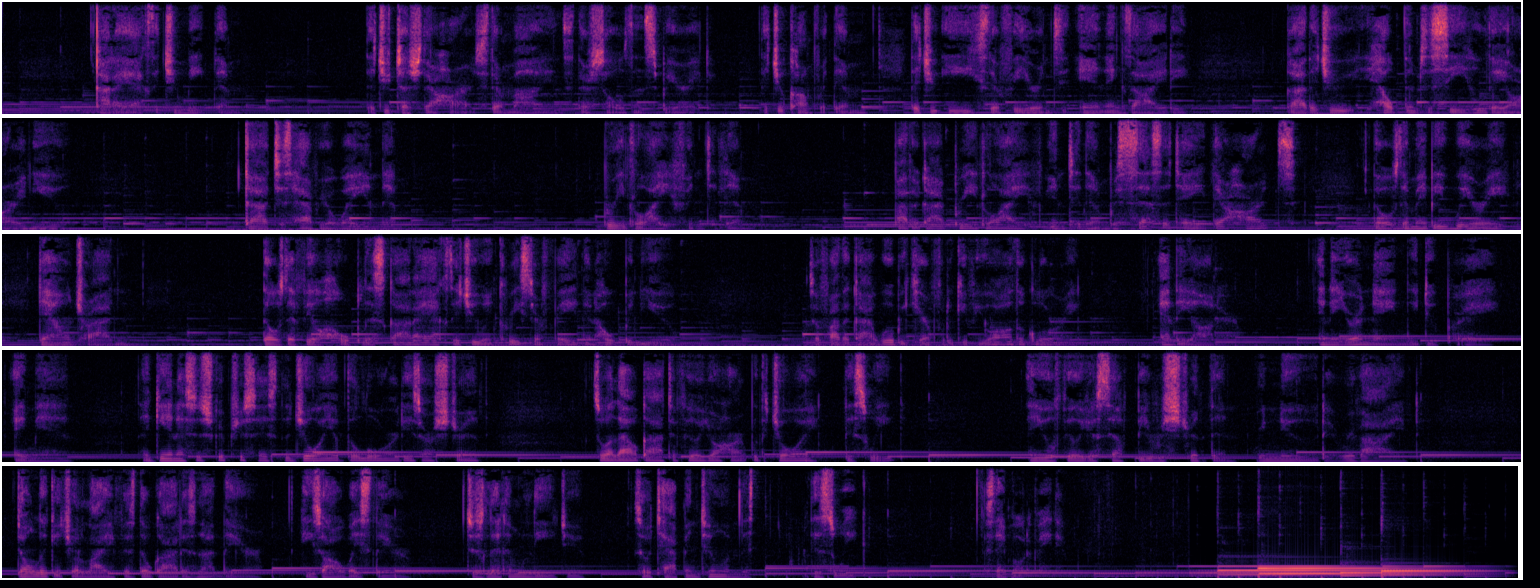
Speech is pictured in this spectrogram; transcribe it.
God, I ask that you meet them, that you touch their hearts, their minds, their souls, and spirit, that you comfort them, that you ease their fear and anxiety. God, that you help them to see who they are in you. God, just have your way in them. Breathe life into them. Father God, breathe life into them. Resuscitate their hearts. Those that may be weary, downtrodden, those that feel hopeless, God, I ask that you increase their faith and hope in you. So, Father God, we'll be careful to give you all the glory and the honor. And in your name we do pray. Amen. Again, as the scripture says, the joy of the Lord is our strength. So allow God to fill your heart with joy this week. And you'll feel yourself be re-strengthened, renewed, revived. Don't look at your life as though God is not there. He's always there. Just let Him lead you. So tap into Him this, this week. Stay motivated.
